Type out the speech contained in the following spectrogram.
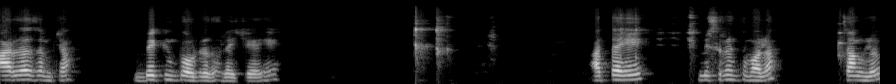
अर्धा चमचा बेकिंग पावडर घालायची आहे. आता हे मिश्रण तुम्हाला चांगलं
